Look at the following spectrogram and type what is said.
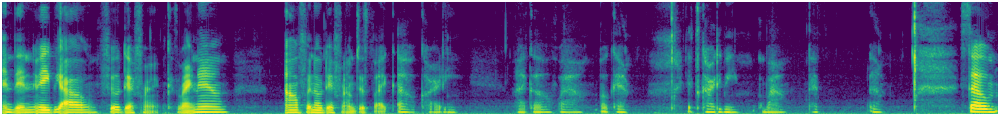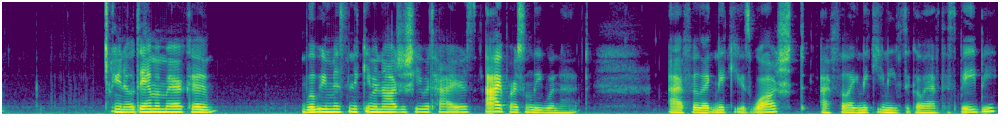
and then maybe I'll feel different. Cause right now I don't feel no different. I'm just like, oh, Cardi. Like, oh, wow. Okay. It's Cardi B. Wow. That's. So, you know, damn America. Will we miss Nicki Minaj as she retires? I personally would not. I feel like Nicki is washed. I feel like Nicki needs to go have this baby,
